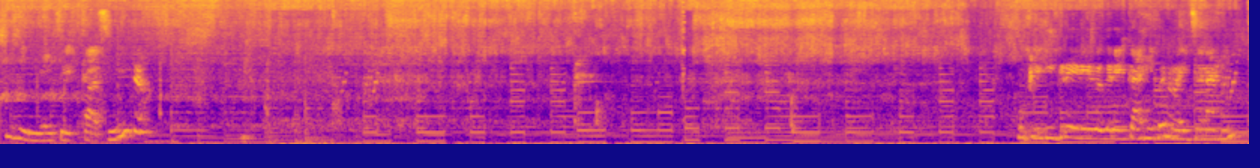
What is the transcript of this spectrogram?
शिजून घ्यायचं एक पाच मिनिटं. कुठलीही ग्रेव्ही वगैरे काही बनवायचं नाही.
